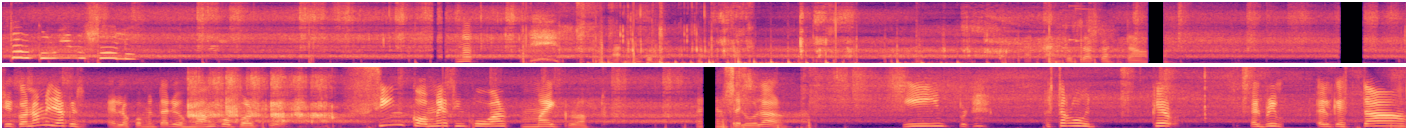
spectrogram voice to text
estaba corriendo solo. No. Ah, entonces... Entonces acá está. Chicos, no me digas que en los comentarios manco porque cinco meses sin jugar Minecraft en celular. Y está Rubén. Que el prim- el que está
